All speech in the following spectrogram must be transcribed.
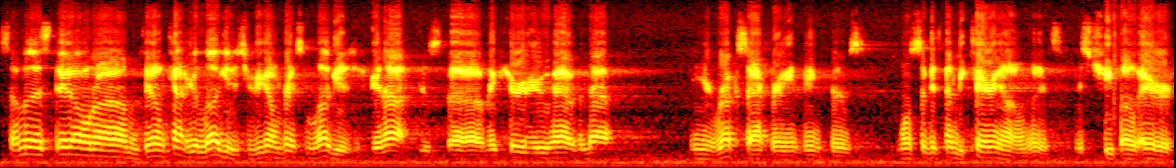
some of this, they don't um, they don't count your luggage. If you're gonna bring some luggage, if you're not, just uh, make sure you have enough in your rucksack or anything, because most of it's gonna be carry on when it's it's cheapo air.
